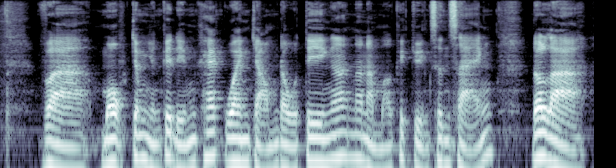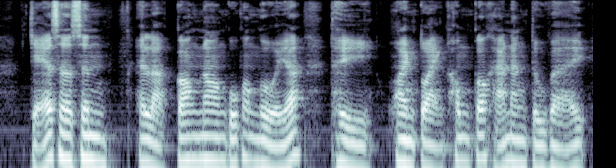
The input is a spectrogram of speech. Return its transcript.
Và một trong những cái điểm khác quan trọng đầu tiên á, nó nằm ở cái chuyện sinh sản. Đó là trẻ sơ sinh hay là con non của con người á, thì hoàn toàn không có khả năng tự vệ.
